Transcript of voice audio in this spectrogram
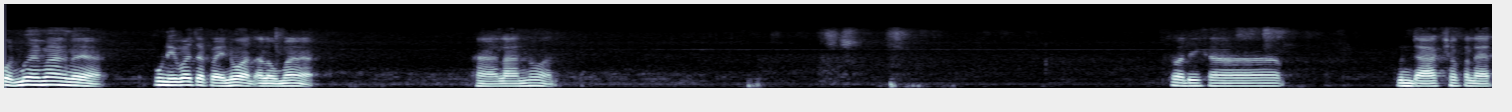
ปวดเมื่อยมากเลยอะ พรุ่งนี้ว่าจะไปนวดอารมา หาร้านนวด สวัสดีครับ คุณดาร์กช็อกโกแลต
